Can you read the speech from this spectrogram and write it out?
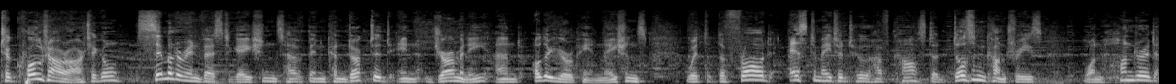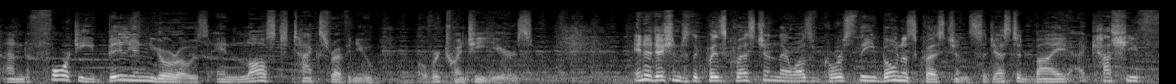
To quote our article, similar investigations have been conducted in Germany and other European nations, with the fraud estimated to have cost a dozen countries 140 billion euros in lost tax revenue over 20 years. In addition to the quiz question, there was, of course, the bonus question suggested by Kashif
